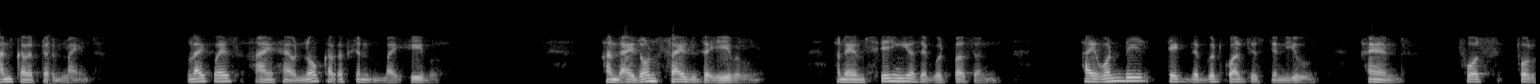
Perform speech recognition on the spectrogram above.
uncorrupted mind. Likewise, I have no corruption by evil. And I don't side with the evil. And I am seeing you as a good person. I only take the good qualities in you and for, for,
